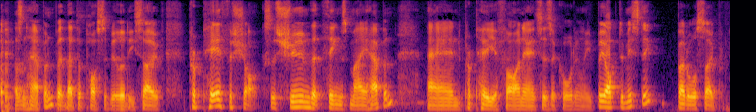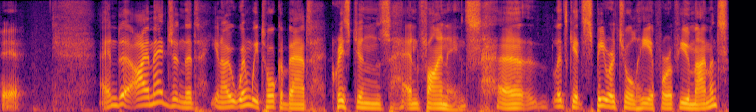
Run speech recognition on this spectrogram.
it doesn't happen, but that's a possibility. So prepare for shocks. Assume that things may happen, and prepare your finances accordingly. Be optimistic, but also prepare. And uh, I imagine that, you know, when we talk about Christians and finance, uh, let's get spiritual here for a few moments.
